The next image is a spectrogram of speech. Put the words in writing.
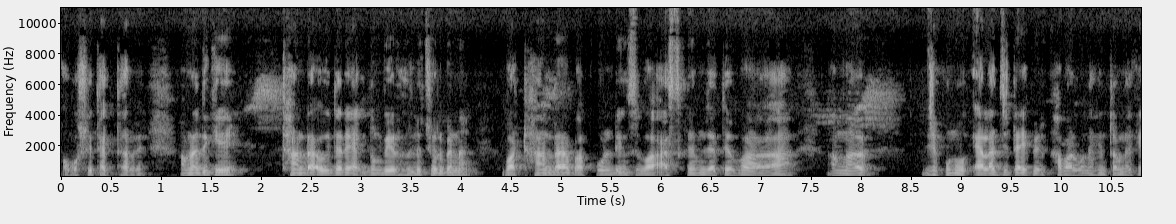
অবশ্যই থাকতে হবে। আপনাদেরকে ঠান্ডা ওয়েদারে একদম বের হলে চলবে না বা ঠান্ডা বা কোল্ড ড্রিঙ্কস বা আইসক্রিম জাতীয় বা আপনার যে কোনো অ্যালার্জি টাইপের খাবারগুলো কিন্তু আপনাকে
